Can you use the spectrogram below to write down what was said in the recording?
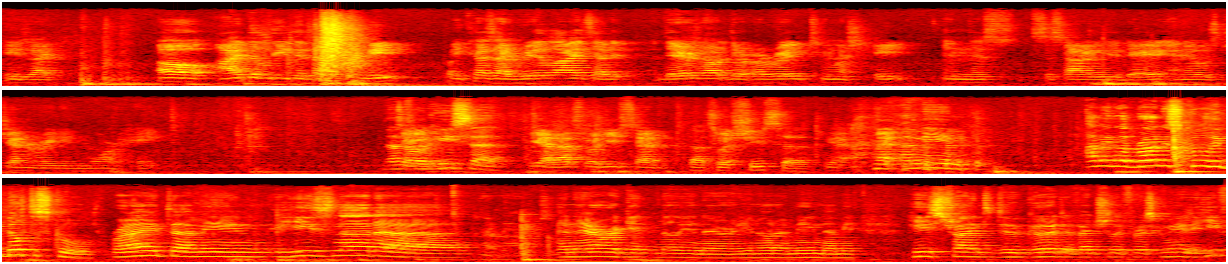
He's like, "Oh, I deleted that tweet because I realized that it, there's there already too much hate in this society today, and it was generating more hate." that's So- what he said. Yeah, that's what he said. That's what she said. Yeah. I mean, I mean, LeBron is cool. He built a school, right? I mean, he's not a an arrogant millionaire. You know what I mean? I mean, he's trying to do good eventually for his community. He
